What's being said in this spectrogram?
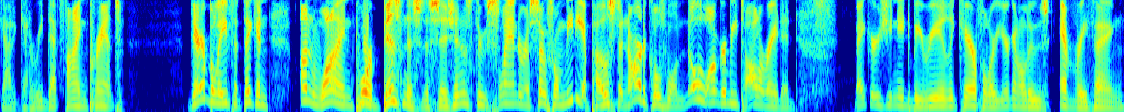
Got to got to read that fine print. Their belief that they can unwind poor business decisions through slanderous social media posts and articles will no longer be tolerated. Bakers, you need to be really careful or you're going to lose everything.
